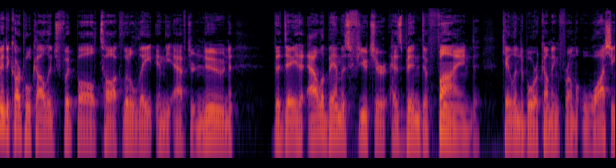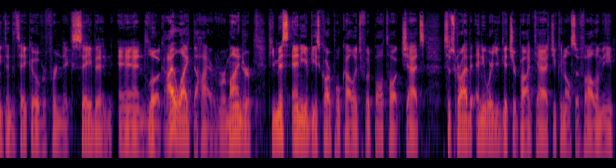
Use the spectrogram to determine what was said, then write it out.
into Carpool College football talk. Little late in the afternoon, the day that Alabama's future has been defined. Kalen DeBoer coming from Washington to take over for Nick Saban. And look, I like the hire. Reminder if you miss any of these Carpool College football talk chats, subscribe anywhere you get your podcast. You can also follow me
